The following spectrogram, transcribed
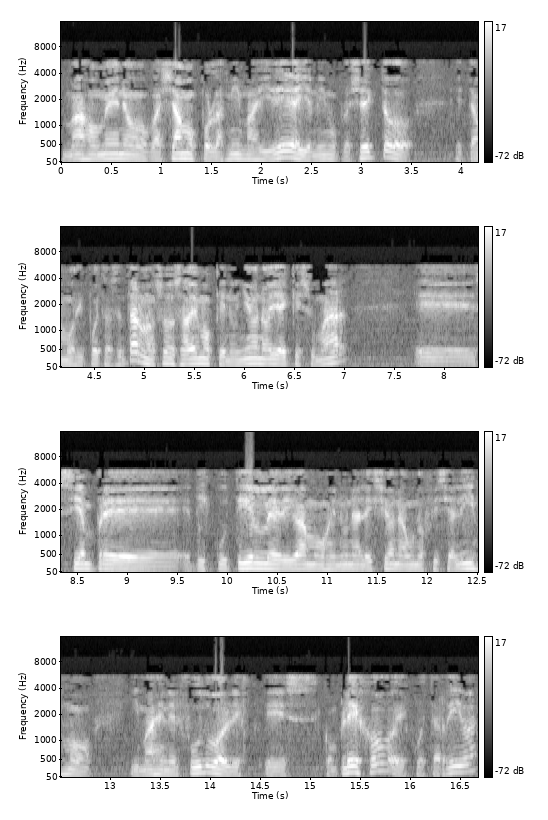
más o menos vayamos por las mismas ideas y el mismo proyecto, estamos dispuestos a sentarnos. Nosotros sabemos que en Unión hoy hay que sumar, eh, siempre discutirle, digamos, en una elección a un oficialismo y más en el fútbol es, complejo, es cuesta arriba.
